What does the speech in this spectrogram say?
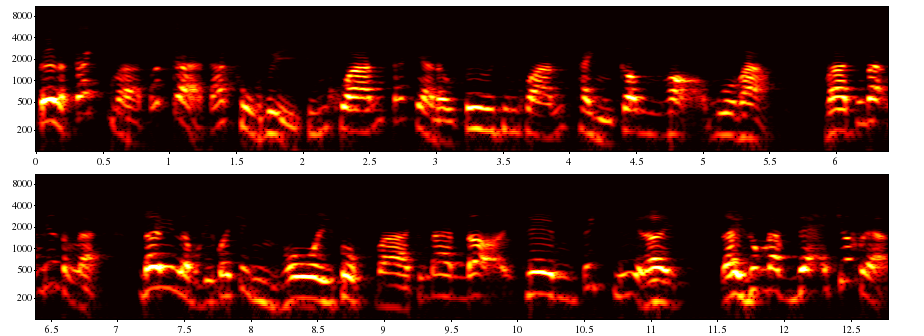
Đây là cách mà tất cả các phù thủy chứng khoán các nhà đầu tư chứng khoán thành công họ mua vào. Và chúng ta cũng biết rằng là đây là một cái quá trình hồi phục và chúng ta đợi thêm tích lũy ở đây. Đây Dũng đã vẽ trước rồi ạ.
